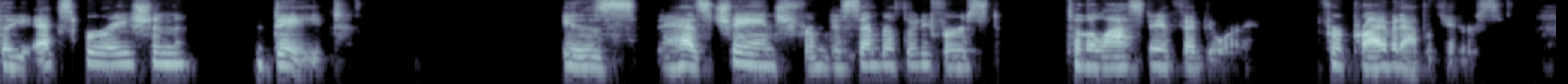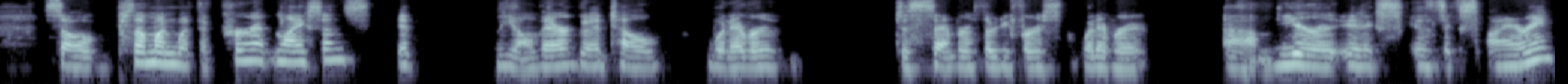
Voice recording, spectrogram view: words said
the expiration date is has changed from December 31st to the last day of February for private applicators. So someone with a current license, it, you know, they're good till whatever December 31st, whatever um, year it ex is expiring.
